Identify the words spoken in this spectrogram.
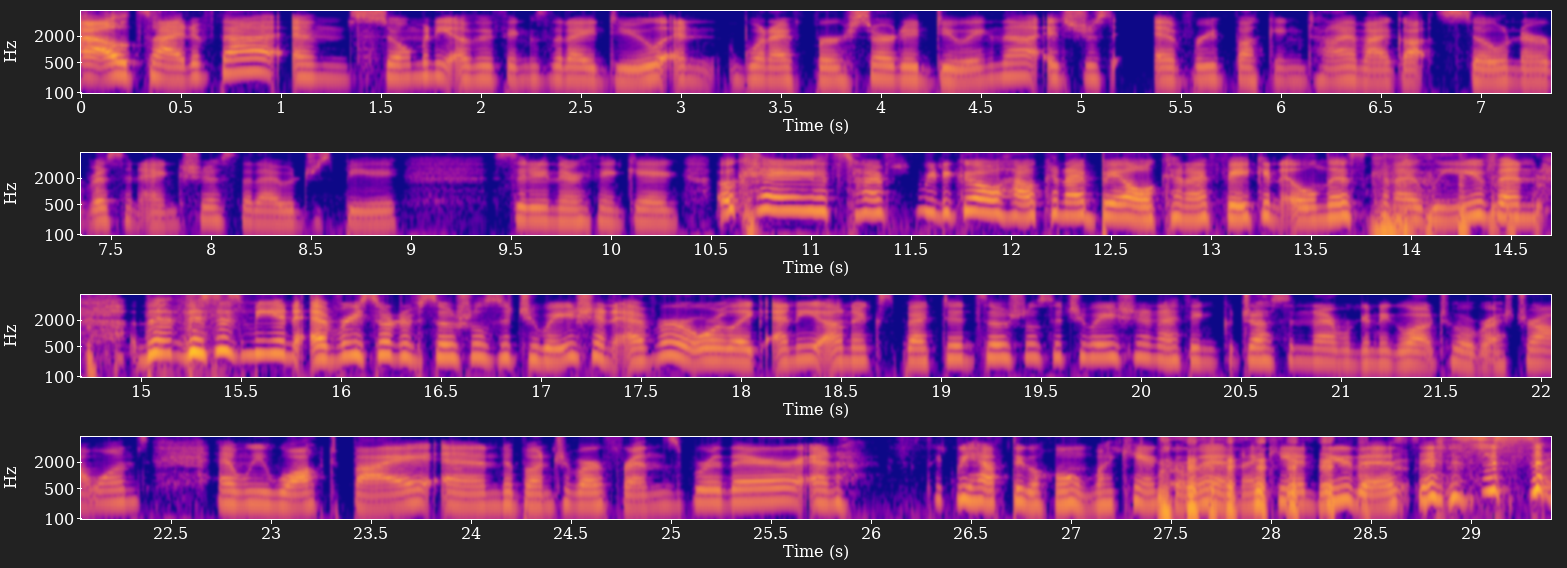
outside of that and so many other things that I do and when I first started doing that it's just every fucking time I got so nervous and anxious that I would just be sitting there thinking okay it's time for me to go how can I bail can I fake an illness can I leave and th- this is me in every sort of social situation ever or like any unexpected social situation I think Justin and I were going to go out to a restaurant once and we walked by and a bunch of our friends were there and like we have to go home. I can't go in. I can't do this. And it's just so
